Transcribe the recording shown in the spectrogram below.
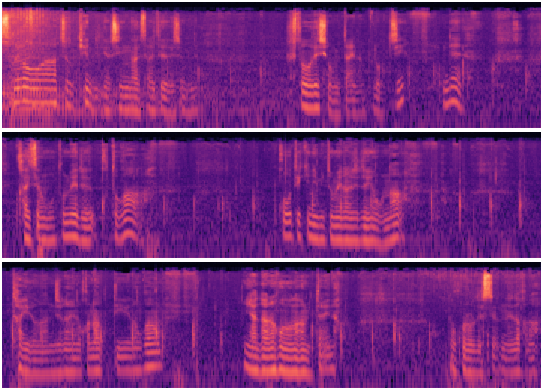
それはちょっと権利が侵害されてるでしょうね。不当でしょうみたいなアプローチ。で改善を求めることが公的に認められるような態度なんじゃないのかなっていうのがいやなるほどなみたいなところですよね。だか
